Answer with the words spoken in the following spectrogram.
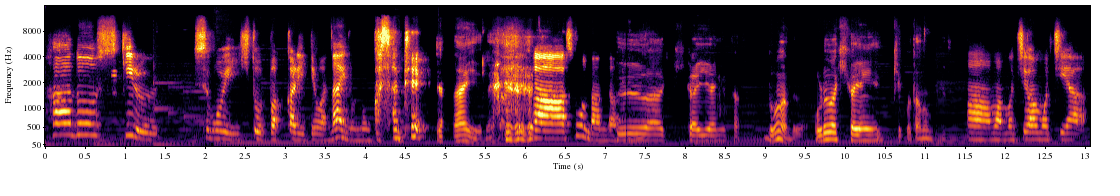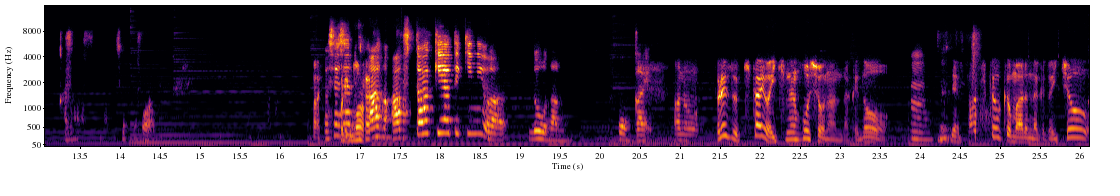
ハードスキルすごい人ばっかりではないの農家さんって。じゃないよね。ああそうなんだ。普通は機械屋にた、どうなんだろう。俺は機械屋に結構頼むけど。ああまあ餅は餅屋かな。そこはまあ吉田さんアフターケア的にはどうなの？今回。あのとりあえず機械は1年保証なんだけど、うん。でパーツ強化もあるんだけど、一応、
